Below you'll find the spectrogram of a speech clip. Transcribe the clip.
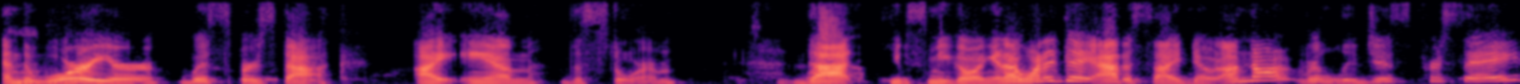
And the mm. warrior whispers back, I am the storm that keeps me going. And I wanted to add a side note. I'm not religious per se,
